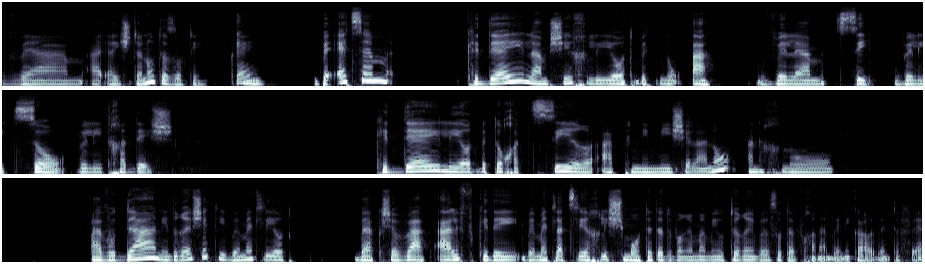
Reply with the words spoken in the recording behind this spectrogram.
וההשתנות וה, הזאת, אוקיי? Okay? כן. בעצם כדי להמשיך להיות בתנועה ולהמציא וליצור ולהתחדש, כדי להיות בתוך הציר הפנימי שלנו, אנחנו... העבודה הנדרשת היא באמת להיות בהקשבה, א', כדי באמת להצליח לשמוט את הדברים המיותרים ולעשות את ההבחנה בין עיקר לבין טפל.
